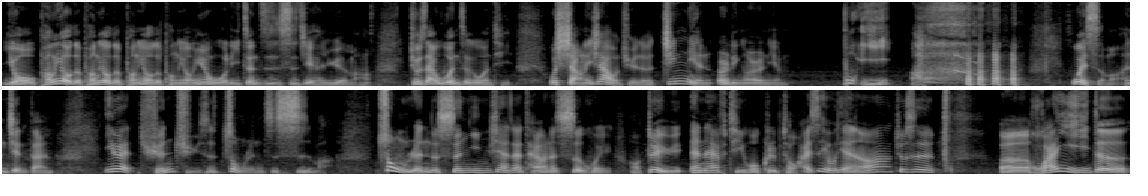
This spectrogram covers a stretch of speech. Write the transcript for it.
有朋友的朋友的朋友的朋友，因为我离政治世界很远嘛，哈，就在问这个问题。我想了一下，我觉得今年二零二二年不宜，为什么？很简单，因为选举是众人之事嘛。众人的声音，现在在台湾的社会，哦，对于 NFT 或 crypto 还是有点啊，就是呃怀疑的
